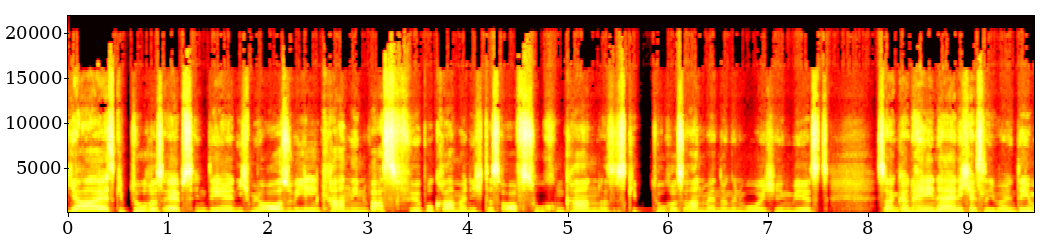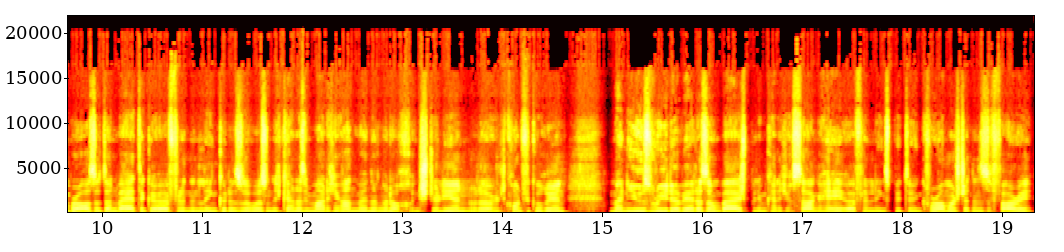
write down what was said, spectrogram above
Ja, es gibt durchaus Apps, in denen ich mir auswählen kann, in was für Programmen ich das aufsuchen kann. Also es gibt durchaus Anwendungen, wo ich irgendwie jetzt sagen kann, hey nein, ich hätte es lieber in dem Browser dann weiter geöffnet, einen Link oder sowas und ich kann das in manchen Anwendungen auch installieren oder halt konfigurieren. Mein Newsreader wäre da so ein Beispiel, dem kann ich auch sagen, hey, öffne Links bitte in Chrome anstatt in Safari.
